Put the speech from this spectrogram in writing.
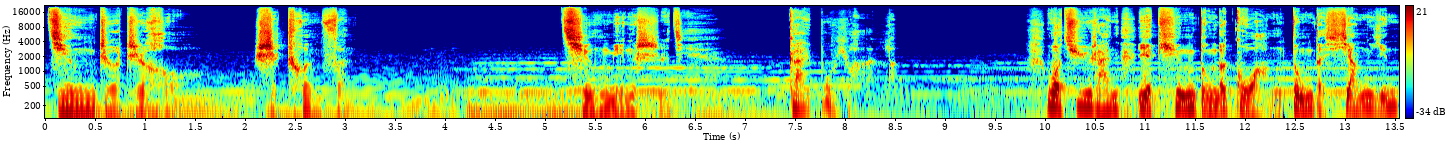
惊蛰之后是春分，清明时节该不远了。我居然也听懂了广东的乡音。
